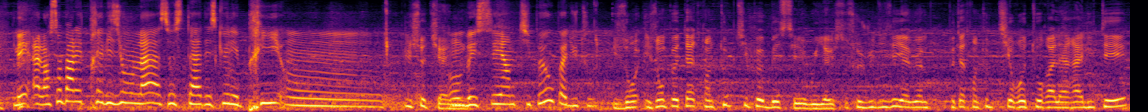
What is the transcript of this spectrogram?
Mais alors sans parler de prévision là à ce stade, est-ce que les prix ont, Ils se tiennent. ont baissé un petit peu ou pas du tout? Ils ont, ils ont peut-être un tout petit peu baissé, oui. C'est ce que je vous disais, il y a eu peut-être un tout petit retour à la réalité,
